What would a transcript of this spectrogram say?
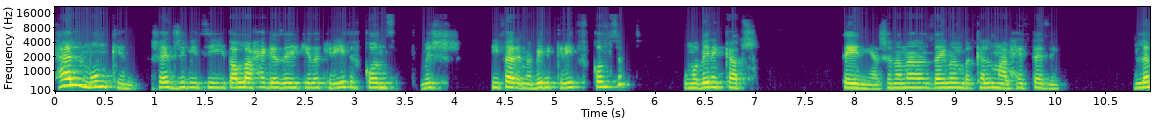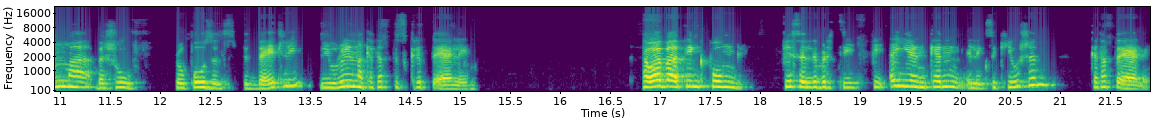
هل ممكن شات جي بي تي يطلع حاجة زي كده creative concept مش في فرق ما بين ال creative concept وما بين ال caption تاني عشان أنا دايما بتكلم على الحتة دي. لما بشوف proposals بتتبعت لي بيقولوا لي أنا كتبت سكريبت إعلان. سواء بقى ping pong في celebrity في ايا كان ال execution كتبت إعلان.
